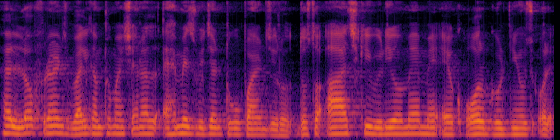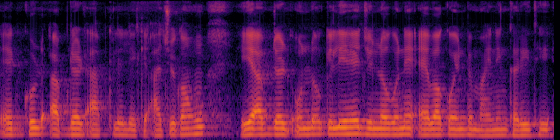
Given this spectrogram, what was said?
Hello friends, welcome to my channel अहमिज विजन 2.0 दोस्तों, आज की वीडियो में मैं एक और गुड न्यूज़ और एक गुड अपडेट आपके लिए लेके आ चुका हूँ। ये अपडेट उन लोगों के लिए है जिन लोगों ने एवा कोइन पे माइनिंग करी थी।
